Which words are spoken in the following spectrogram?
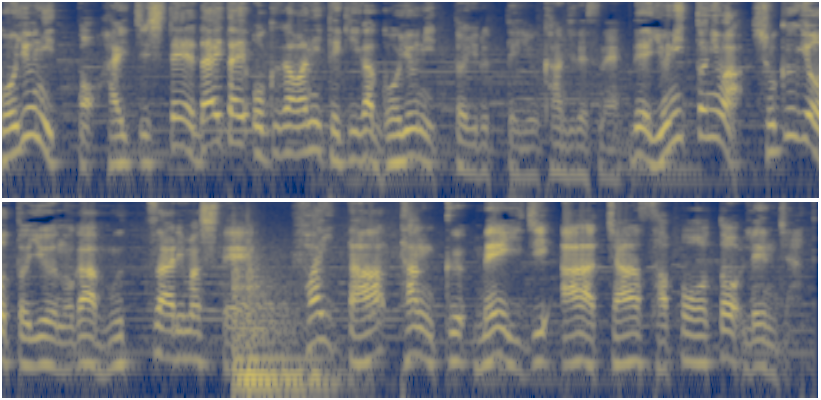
5ユニット配置して、だいたい奥側に敵が5ユニットいるっていう感じですね。で、ユニットには職業というのが6つありまして、ファイター、タンク、メイジ、アーチャー、サポート、レンジャー。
